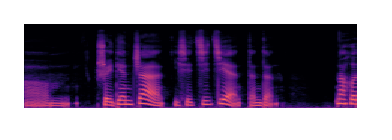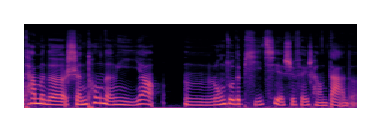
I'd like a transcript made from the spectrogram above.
嗯水电站、一些基建等等。那和他们的神通能力一样，嗯，龙族的脾气也是非常大的。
